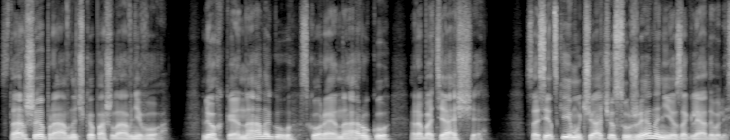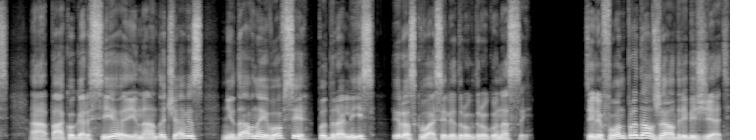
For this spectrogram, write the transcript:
Старшая правнучка пошла в него. Легкая на ногу, скорая на руку, работящая. Соседские мучачос уже на нее заглядывались, а Пако Гарсия и Нандо Чавес недавно и вовсе подрались и расквасили друг другу носы. Телефон продолжал дребезжать,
